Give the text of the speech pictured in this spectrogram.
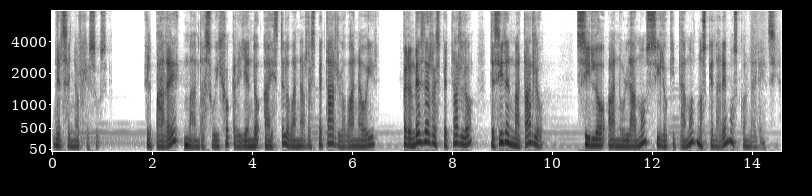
del Señor Jesús. El Padre manda a su Hijo creyendo a este lo van a respetar, lo van a oír, pero en vez de respetarlo, deciden matarlo. Si lo anulamos, si lo quitamos, nos quedaremos con la herencia.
